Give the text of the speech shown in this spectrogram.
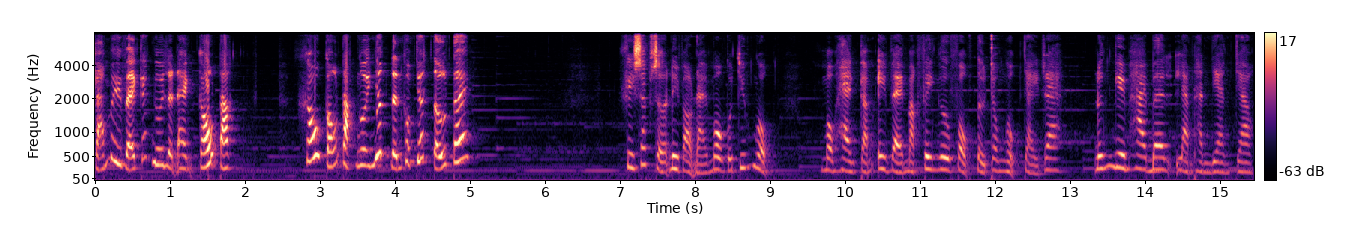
cảm y vệ các ngươi là đàn cấu tặc. Khấu cẩu tặc ngươi nhất định không chết tử tế. Khi sắp sửa đi vào đại môn của chiếu ngục, một hàng cẩm y vệ mặc phi ngư phục từ trong ngục chạy ra, đứng nghiêm hai bên làm thành dàn chào.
